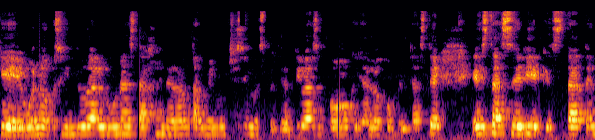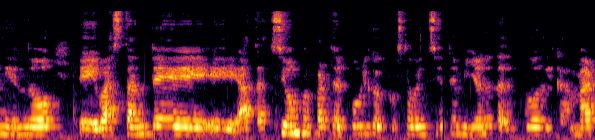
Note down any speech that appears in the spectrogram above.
que bueno, sin duda alguna está generando también muchísima expectativa, supongo que ya lo comentaste, esta serie que está teniendo eh, bastante eh, atracción por parte del público que costó 27 millones, la del juego del calamar,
